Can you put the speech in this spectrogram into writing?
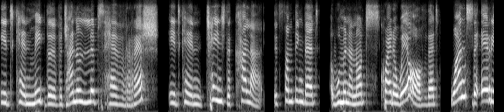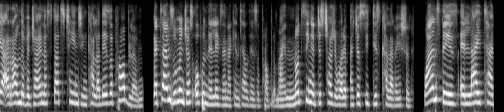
it can make the vaginal lips have rash. It can change the color. It's something that women are not quite aware of that once the area around the vagina starts changing color, there's a problem. At times, women just open their legs and I can tell there's a problem. I'm not seeing a discharge or whatever, I just see discoloration. Once there's a lighter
